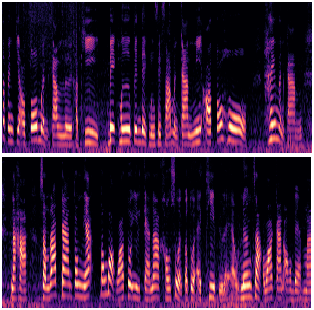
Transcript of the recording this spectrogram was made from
จะเป็นเกียร์ออโต้เหมือนกันเลยค่ะพี่ เบรกมือเป็นเบรกมือไฟฟ้าเหมือนกัน มีออโต้โฮ ให้เหมือนกันนะคะสำหรับการตรงเนี้ยต้องบอกว่าตัวอีลิแกน่าเขาสวยกว่าตัวแอคทีฟอยู่แล้ว เนื่องจากว่าการออกแบบมา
